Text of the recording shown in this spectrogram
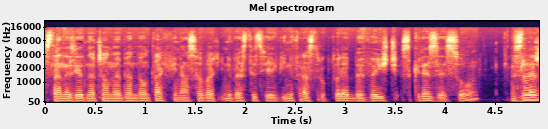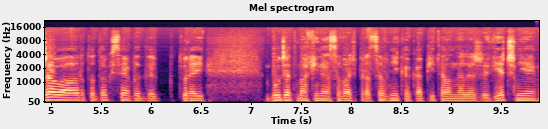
Stany Zjednoczone będą tak finansować inwestycje w infrastrukturę, by wyjść z kryzysu. Zleżała ortodoksja, wedle której budżet ma finansować pracownik, a kapitał należy wiecznie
